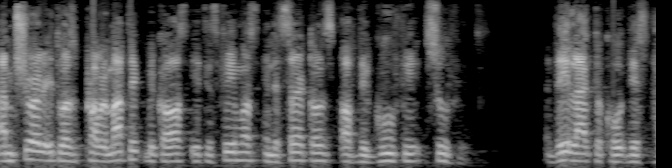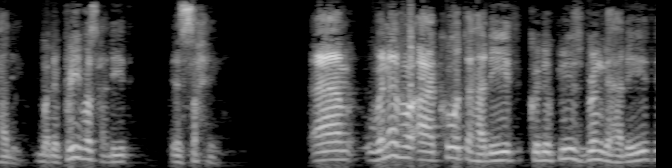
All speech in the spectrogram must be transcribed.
I'm sure it was problematic because it is famous in the circles of the goofy Sufis. They like to quote this hadith. But the previous hadith is sahih. Um, whenever I quote a hadith, could you please bring the hadith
